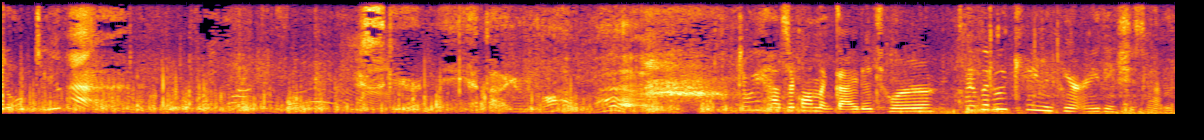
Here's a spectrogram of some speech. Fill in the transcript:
Don't do that. You scared me. I thought you were all left. Do we have to go on the guided tour? I literally can't even hear anything she said.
